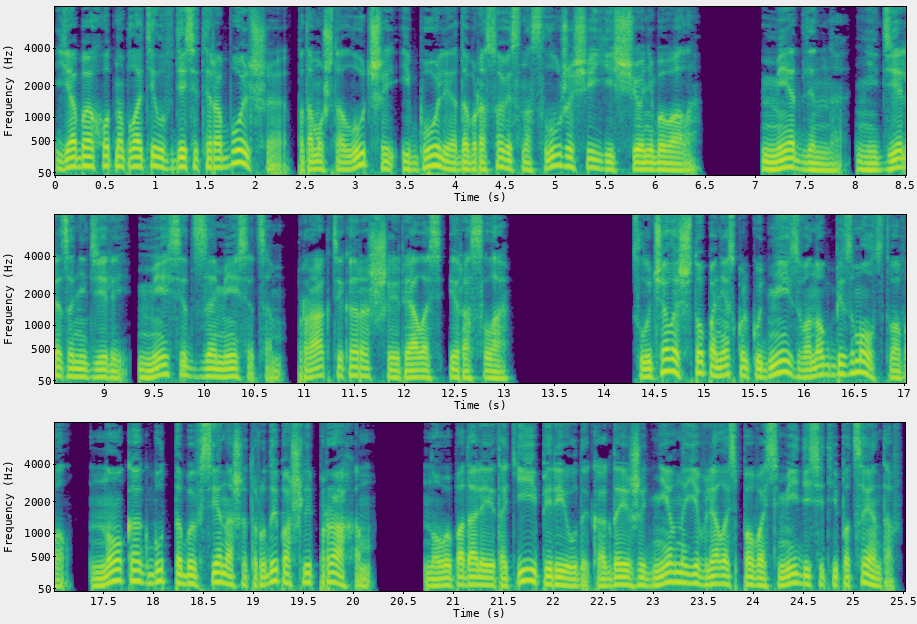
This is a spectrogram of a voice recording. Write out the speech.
Я бы охотно платил в десятеро больше, потому что лучший и более добросовестно служащий еще не бывало. Медленно, неделя за неделей, месяц за месяцем, практика расширялась и росла. Случалось, что по нескольку дней звонок безмолвствовал, но как будто бы все наши труды пошли прахом. Но выпадали и такие периоды, когда ежедневно являлось по 80 пациентов.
